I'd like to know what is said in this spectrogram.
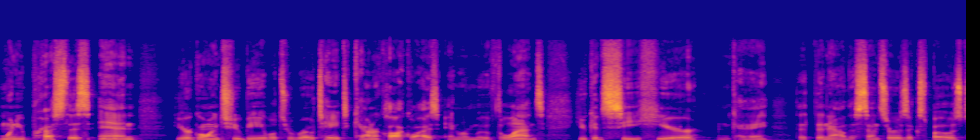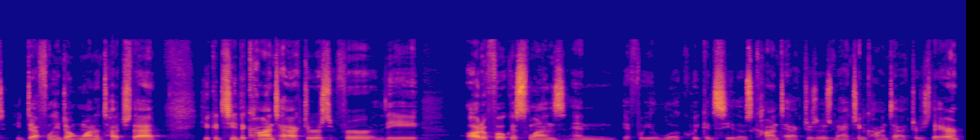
When you press this in, you're going to be able to rotate counterclockwise and remove the lens. You can see here, okay, that the, now the sensor is exposed. You definitely don't want to touch that. You can see the contactors for the autofocus lens, and if we look, we can see those contactors, those matching contactors there.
